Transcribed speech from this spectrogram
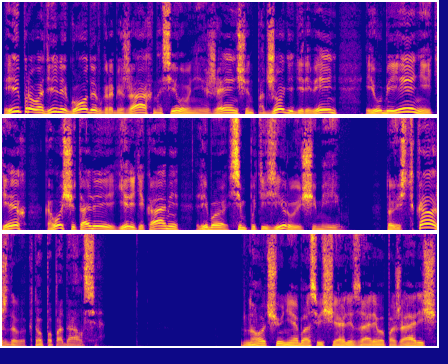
И проводили годы в грабежах, насиловании женщин, поджоге деревень и убиении тех, кого считали еретиками либо симпатизирующими им, то есть каждого, кто попадался. Ночью небо освещали зарево пожарищ,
